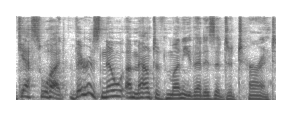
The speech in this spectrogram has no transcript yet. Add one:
Guess what? There is no amount of money that is a deterrent.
